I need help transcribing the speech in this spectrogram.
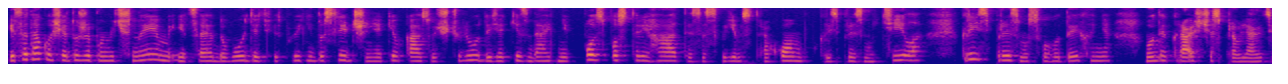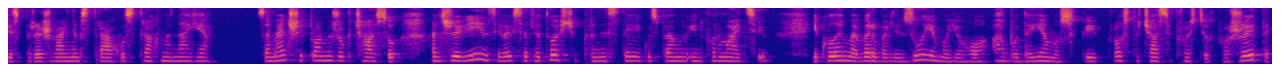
І це також є дуже помічним, і це доводять відповідні дослідження, які вказують, що люди, які здатні поспостерігати за своїм страхом крізь призму тіла, крізь призму свого дихання, вони краще справляються з переживанням страху. Страх минає за менший проміжок часу, адже він з'явився для того, щоб принести якусь певну інформацію. І коли ми вербалізуємо його або даємо собі просто час і простір прожити,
